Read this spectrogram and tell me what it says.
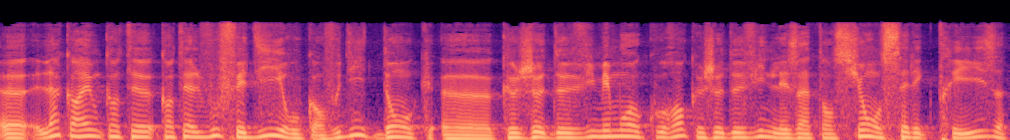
euh, là, quand même, quand, euh, quand elle vous fait dire, ou quand vous dites donc euh, que je devine, mets-moi au courant que je devine les intentions, on s'électrise,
